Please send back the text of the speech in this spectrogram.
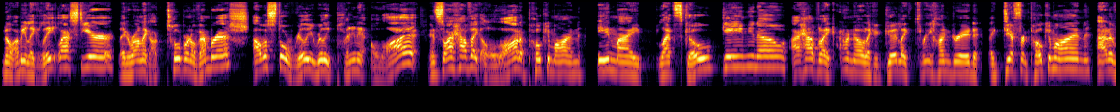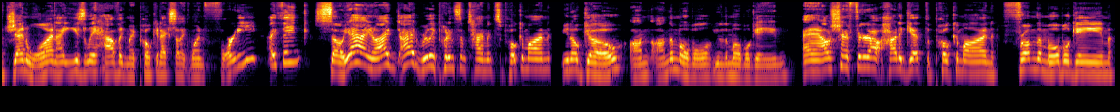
no, I mean like late last year, like around like October, November ish, I was still really, really playing it a lot. And so I have like a lot of Pokemon in my Let's Go game, you know? I have like, I don't know, like a good like 300 like different Pokemon. Out of Gen 1, I easily have like my Pokedex at like 140, I think. So yeah, you know, I, I had really put in some time into Pokemon, you know, Go on, on the mobile, you know, the mobile game. And I was trying to figure out how to get the Pokemon from the mobile game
